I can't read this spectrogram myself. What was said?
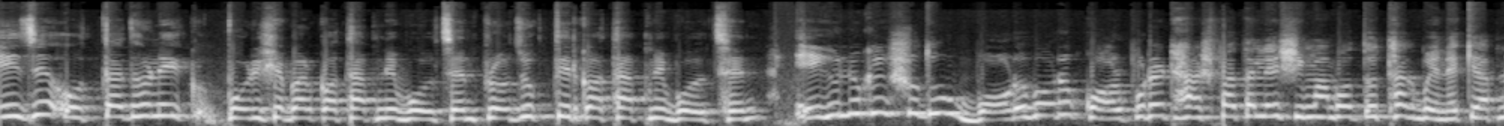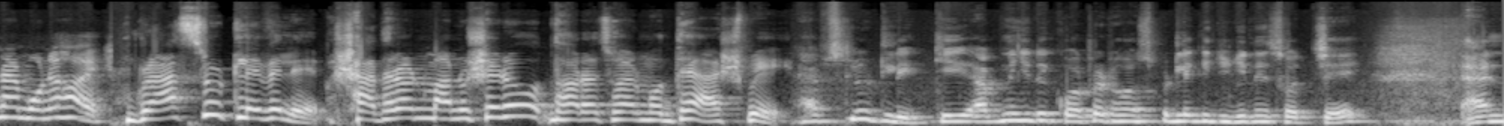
এই যে অত্যাধুনিক পরিষেবার কথা আপনি বলছেন প্রযুক্তির কথা আপনি বলছেন এগুলো কি শুধু বড় বড় কর্পোরেট হাসপাতালে সীমাবদ্ধ থাকবে? নাকি আপনার মনে হয় গ্রাসরুট লেভেলে সাধারণ মানুষেরও ধরাছোঁয়ার মধ্যে আসবে? অ্যাবসলিউটলি কি আপনি যদি কর্পোরেট হসপিটালে কিছু জিনিস হচ্ছে and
